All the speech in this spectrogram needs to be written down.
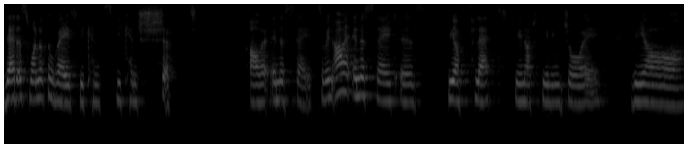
that is one of the ways we can we can shift our inner state. So when our inner state is we are flat, we're not feeling joy, we are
